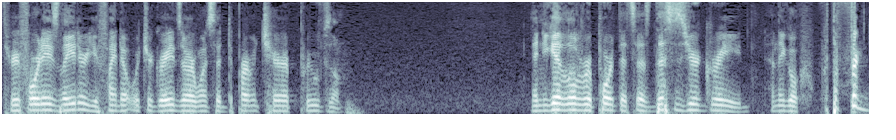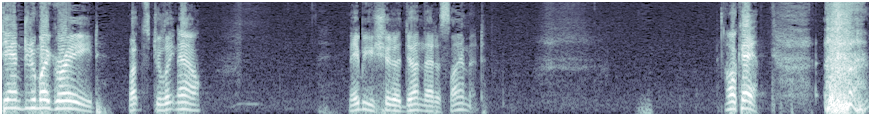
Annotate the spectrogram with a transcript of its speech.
Three or four days later, you find out what your grades are once the department chair approves them. Then you get a little report that says, this is your grade. And they go, what the frick, Dan, do to my grade? Well, it's too late now. Maybe you should have done that assignment. Okay.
